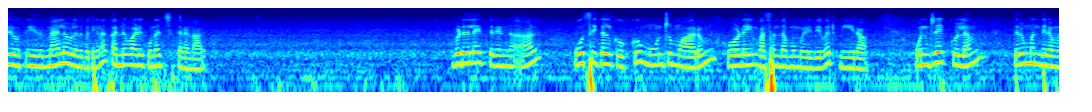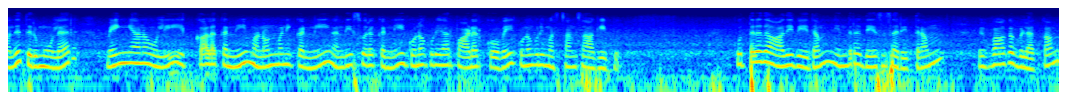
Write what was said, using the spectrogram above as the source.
இது இது மேலே உள்ளது பார்த்திங்கன்னா கண்ணுவாடி குணச்சித்திரனார். விடுதலை திருநாள் ஊசிகள் குக்கு மூன்று மாறும் கோடையும் வசந்தமும் எழுதியவர் மீரா. ஒன்றே குலம் திருமந்திரம் வந்து திருமூலர். மெய்ஞான ஒளி எக்கால கன்னி மனோன்மணி கன்னி நந்தீஸ்வர கன்னி குணகுடியார் பாடற்கோவை குணகுடி மஸ்தான் சாஹிப். புத்திரது ஆதிவேதம் இந்திர தேச சரித்திரம் விவாக விளக்கம்.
